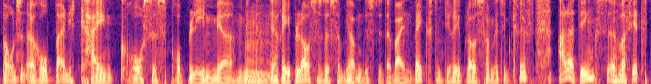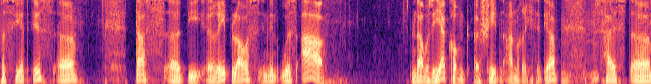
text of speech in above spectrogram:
bei uns in Europa eigentlich kein großes Problem mehr mit der Reblaus. Also deshalb, wir haben das, der Wein wächst und die Reblaus haben wir jetzt im Griff. Allerdings, äh, was jetzt passiert ist, äh, dass äh, die Reblaus in den USA da wo sie herkommt, äh, Schäden anrichtet, ja. Das heißt, äh,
